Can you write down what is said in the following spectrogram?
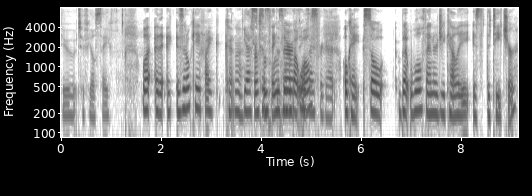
to to feel safe. Uh, is it okay if I kind of Yes, throw some things in about things I forget. Okay, so but Wolf Energy Kelly is the teacher.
